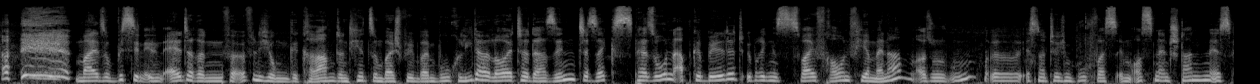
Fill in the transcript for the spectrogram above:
mal so ein bisschen in älteren Veröffentlichungen gekramt und hier zum Beispiel beim Buch Liederleute, da sind sechs Personen abgebildet, übrigens zwei Frauen, vier Männer. Also hm, äh, ist natürlich ein Buch, was im Osten entstanden ist,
